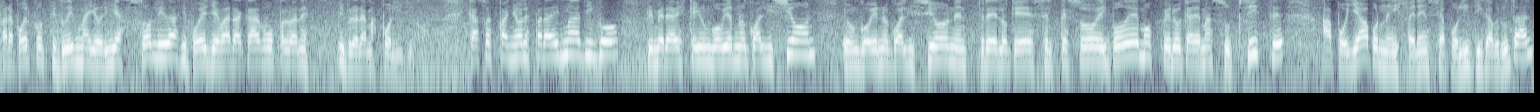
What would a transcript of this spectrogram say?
para poder constituir mayorías sólidas y poder llevar a cabo planes y programas políticos. Caso español es paradigmático, primera vez que hay un gobierno de coalición, un gobierno de coalición entre lo que es el PSOE y Podemos, pero que además subsiste apoyado por una diferencia política brutal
